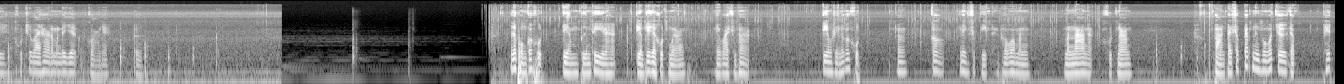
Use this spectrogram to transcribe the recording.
ยขุดที่วายห้าแล้วมันได้เยอะกว่าไง เออ แล้วผมก็ขุดเตรียมพื้นที่นะฮะ เตรียมที่จะขุดเหมืองในวายสิบห้าเตรียมเสร็จแล้วก็ขุดนะก็เร่งสปีด เพราะว่ามันมันนานอะขุดนาน ผ่านไปสักแป๊บหนึ่งผมก็เจอกับเพชร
